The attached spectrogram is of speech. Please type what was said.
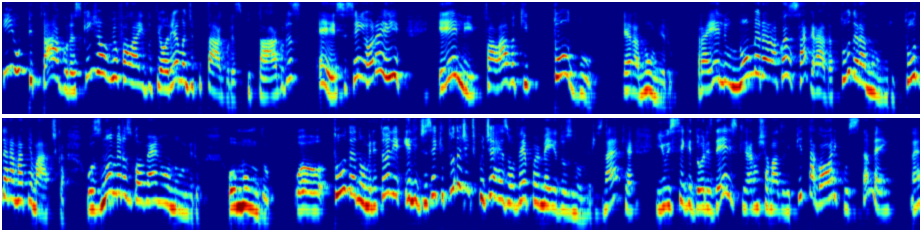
E o Pitágoras, quem já ouviu falar aí do teorema de Pitágoras? Pitágoras é esse senhor aí. Ele falava que tudo era número. Para ele, o número era uma coisa sagrada, tudo era número, tudo era matemática. Os números governam o número, o mundo, o, tudo é número. Então, ele, ele dizia que tudo a gente podia resolver por meio dos números, né? Que é, e os seguidores deles, que eram chamados de pitagóricos, também. Né?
